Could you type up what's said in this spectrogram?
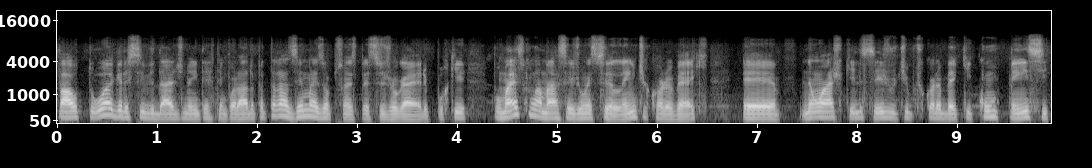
faltou agressividade na intertemporada para trazer mais opções para esse jogo aéreo. Porque por mais que o Lamar seja um excelente quarterback, é, não acho que ele seja o tipo de quarterback que compense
